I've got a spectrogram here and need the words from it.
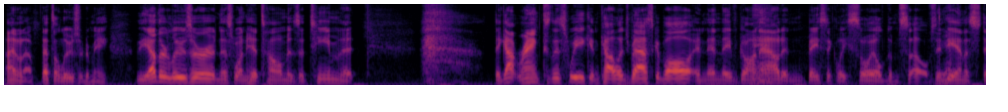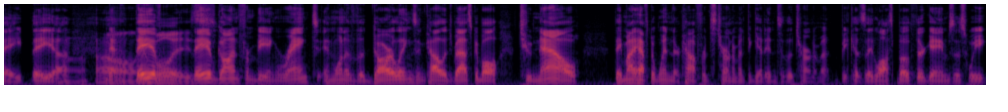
I don't know. That's a loser to me. The other loser, and this one hits home, is a team that they got ranked this week in college basketball, and then they've gone out and basically soiled themselves. Indiana State. They uh, Oh, now, your they have boys. they have gone from being ranked in one of the darlings in college basketball to now they might have to win their conference tournament to get into the tournament because they lost both their games this week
